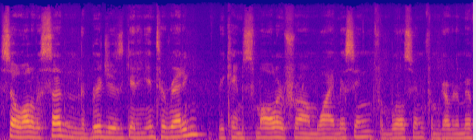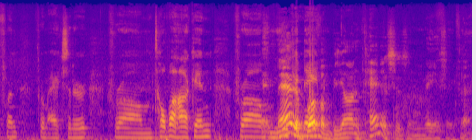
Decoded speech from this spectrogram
So all of a sudden, the bridges getting into Reading became smaller from Wyomissing, from Wilson, from Governor Mifflin, from Exeter, from Tulpehocken, from and that above name- and beyond tennis is an amazing thing.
